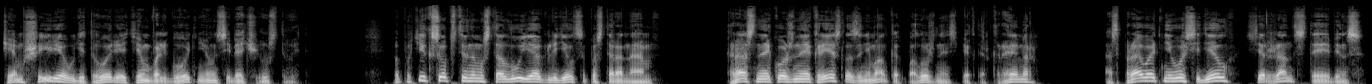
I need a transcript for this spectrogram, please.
Чем шире аудитория, тем вольготнее он себя чувствует. По пути к собственному столу я огляделся по сторонам. Красное кожаное кресло занимал, как положено, инспектор Кремер, а справа от него сидел сержант Стеббинс.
